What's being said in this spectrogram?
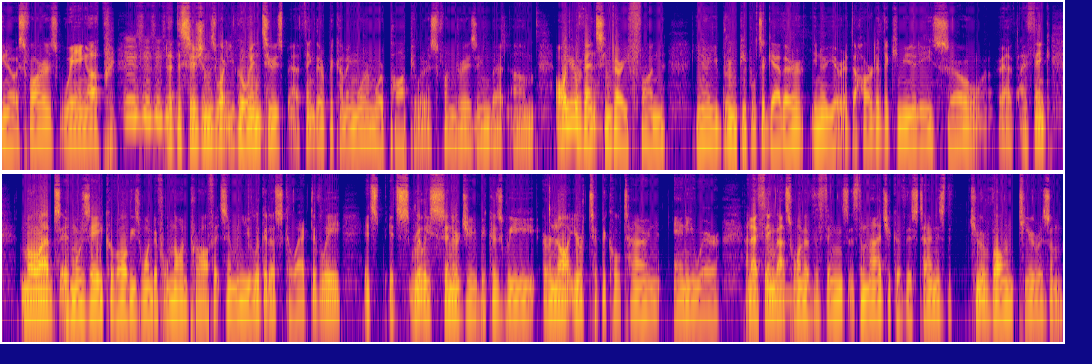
you know, as far as weighing up Mm-hmm. the decisions, what you go Mhm. into is, I think they're becoming more and more popular as fundraising. Mhm. But um, all your events seem very fun. You know, you bring people together. You know, you're at the heart of the community. So I, I think Moab's a mosaic of all these wonderful nonprofits, and when you look at us collectively, it's it's really synergy because we are not your typical town anywhere, and I think that's one of the things. It's the magic of this town is the pure volunteerism.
